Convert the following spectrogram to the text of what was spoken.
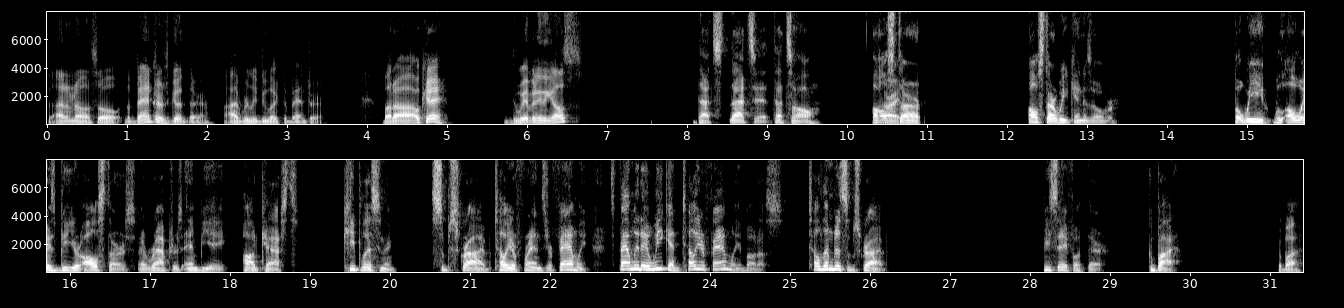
I don't know. So the banter is good there. I really do like the banter. But uh, okay. Do we have anything else? That's that's it. That's all. All star All Star weekend is over. But we will always be your all stars at Raptors NBA podcast. Keep listening. Subscribe. Tell your friends, your family. It's Family Day weekend. Tell your family about us. Tell them to subscribe. Be safe out there. Goodbye. Goodbye.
